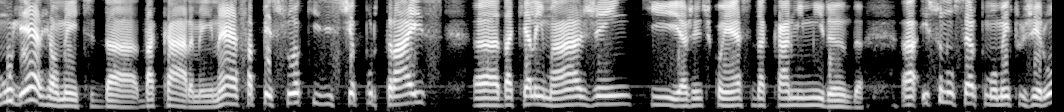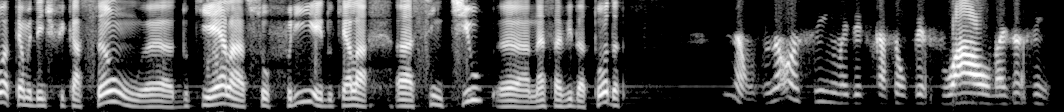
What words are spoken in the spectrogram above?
mulher realmente da, da Carmen, né? Essa pessoa que existia por trás daquela imagem que a gente conhece da Carmen Miranda. isso num certo momento gerou até uma identificação uh, do que ela sofria e do que ela uh, sentiu uh, nessa vida toda? Não, não assim uma identificação pessoal, mas assim,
